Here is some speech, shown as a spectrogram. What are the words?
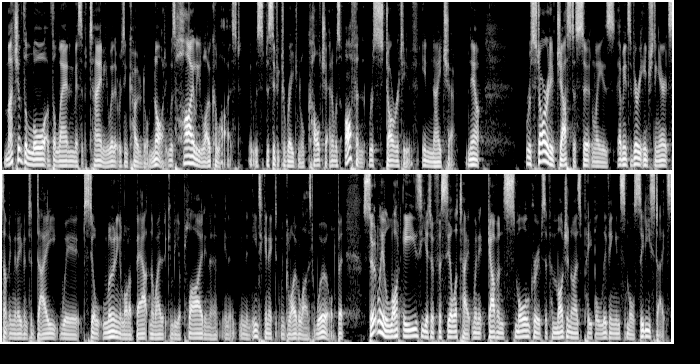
much of the law of the land in Mesopotamia, whether it was encoded or not, it was highly localized. It was specific to regional culture and it was often restorative in nature. Now, restorative justice certainly is, I mean, it's a very interesting area. It's something that even today we're still learning a lot about in the way that it can be applied in, a, in, a, in an interconnected and globalized world. But certainly a lot easier to facilitate when it governs small groups of homogenized people living in small city states.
